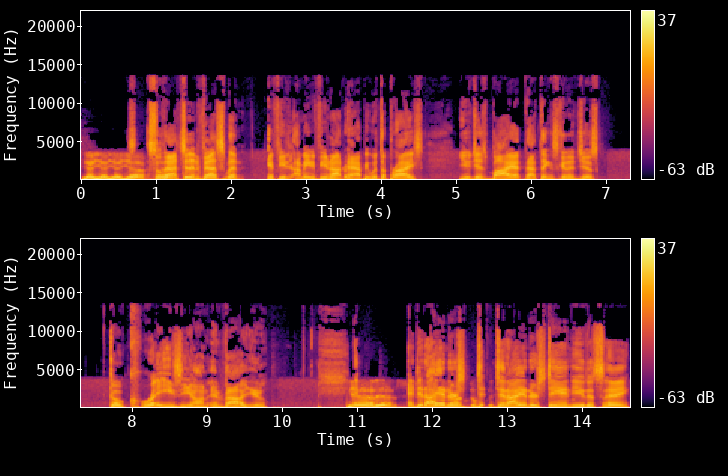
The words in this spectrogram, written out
yeah, yeah, yeah, yeah. So yeah. that's an investment. If you, I mean, if you're not happy with the price, you just buy it. That thing's going to just go crazy on in value. yeah, it is. And did I You know, understand? the- Did I understand you to say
